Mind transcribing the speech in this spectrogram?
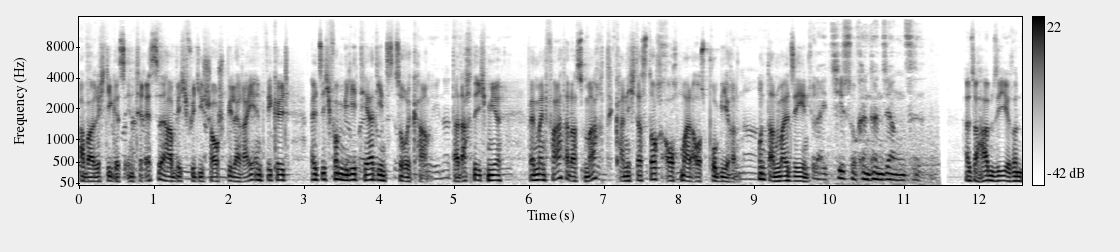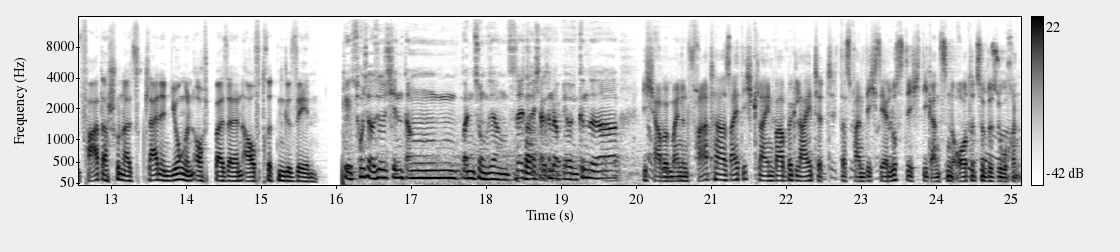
Aber richtiges Interesse habe ich für die Schauspielerei entwickelt, als ich vom Militärdienst zurückkam. Da dachte ich mir, wenn mein Vater das macht, kann ich das doch auch mal ausprobieren und dann mal sehen. Also haben Sie Ihren Vater schon als kleinen Jungen oft bei seinen Auftritten gesehen? Ich habe meinen Vater, seit ich klein war, begleitet. Das fand ich sehr lustig, die ganzen Orte zu besuchen.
